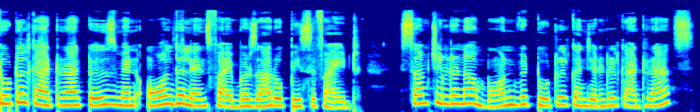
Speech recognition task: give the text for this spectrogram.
Total cataract is when all the lens fibers are opacified. Some children are born with total congenital cataracts.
